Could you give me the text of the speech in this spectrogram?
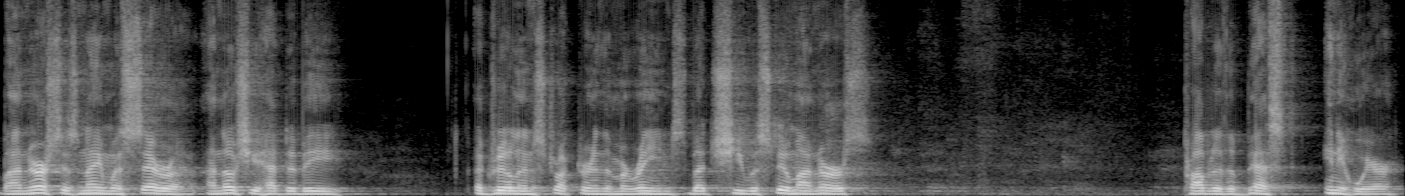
My nurse's name was Sarah. I know she had to be a drill instructor in the Marines, but she was still my nurse. Probably the best anywhere.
